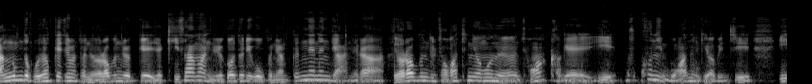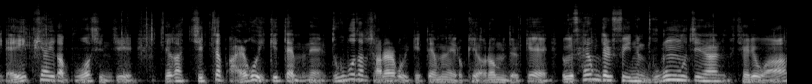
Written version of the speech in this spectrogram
방금도 보셨겠지만 저는 여러분들께 이제 기사만 읽어드리고 그냥 끝내는 게 아니라 여러분들 저 같은 경우는 정확하게 이 쿠콘이 뭐 하는 기업인지 이 API가 무엇인지 제가 직접 알고 있기 때문에 누구보다도 잘 알고 있기 때문에 이렇게 여러분들께 여기 사용될 수 있는 무궁무진한 재료와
